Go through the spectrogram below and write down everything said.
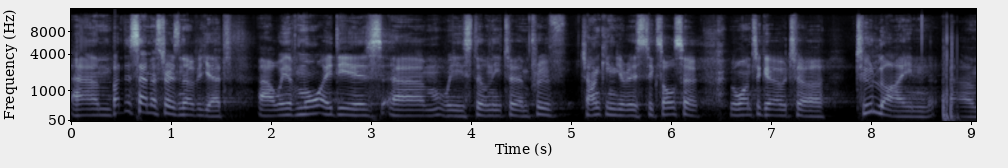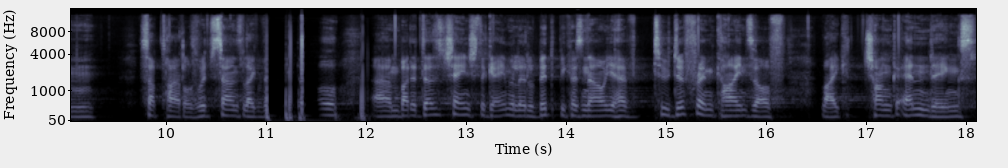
Um, but the semester isn't over yet. Uh, we have more ideas. Um, we still need to improve chunking heuristics. Also, we want to go to two-line um, subtitles, which sounds like very um, but it does change the game a little bit because now you have two different kinds of like chunk endings,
